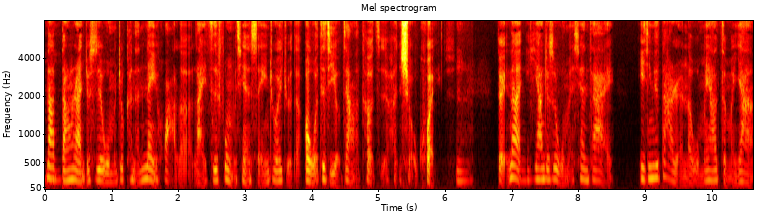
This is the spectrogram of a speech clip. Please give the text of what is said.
那当然就是我们就可能内化了来自父母亲的声音，就会觉得哦，我自己有这样的特质，很羞愧，是。对，那一样就是我们现在。已经是大人了，我们要怎么样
